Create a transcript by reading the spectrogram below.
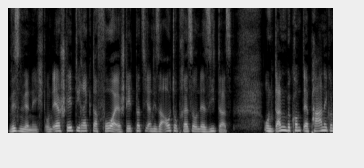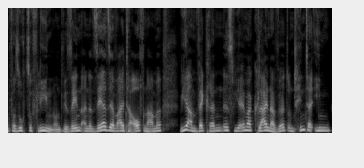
wissen wir nicht. Und er steht direkt davor. Er steht plötzlich an dieser Autopresse und er sieht das. Und dann bekommt er Panik und versucht zu fliehen. Und wir sehen eine sehr, sehr weite Aufnahme, wie er am Wegrennen ist, wie er immer kleiner wird und hinter ihm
